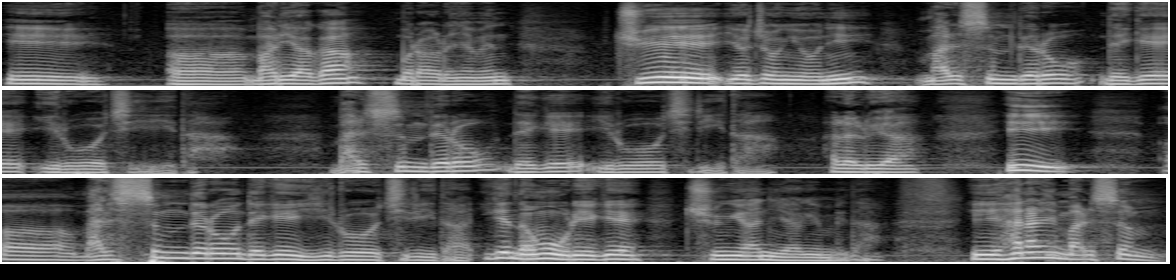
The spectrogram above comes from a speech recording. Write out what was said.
이 어, 마리아가 뭐라 그러냐면 주의 여종이오니 말씀대로 내게 이루어지이다. 말씀대로 내게 이루어지리이다. 할렐루야. 이 어, 말씀대로 내게 이루어지리이다. 이게 너무 우리에게 중요한 이야기입니다. 이 하나님 말씀,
